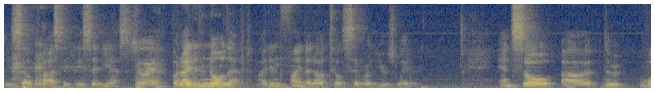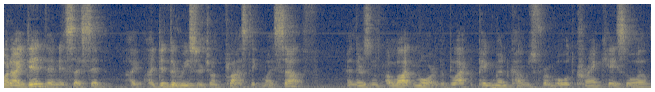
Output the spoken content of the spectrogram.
They sell plastic, they said yes. Sure. But I didn't know that. I didn't find that out till several years later. And so uh, the, what I did then is I said, I, I did the research on plastic myself. And there's a lot more. The black pigment comes from old crankcase oil.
